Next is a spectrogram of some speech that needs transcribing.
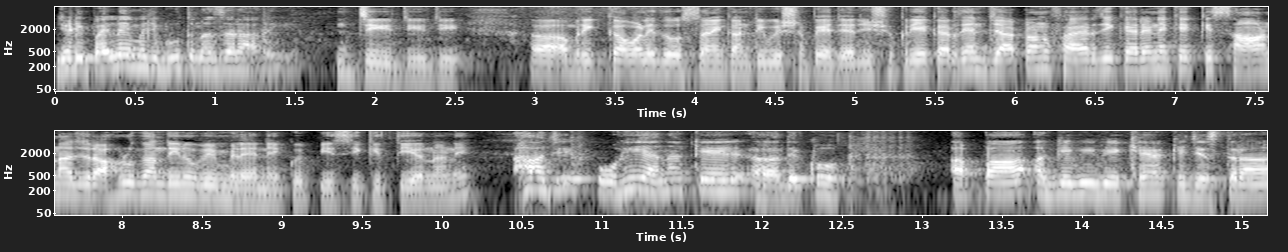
ਜਿਹੜੀ ਪਹਿਲਾਂ ਹੀ ਮਜ਼ਬੂਤ ਨਜ਼ਰ ਆ ਰਹੀ ਹੈ। ਜੀ ਜੀ ਜੀ। ਅਮਰੀਕਾ ਵਾਲੇ ਦੋਸਤਾਂ ਨੇ ਕੰਟਰੀਬਿਊਸ਼ਨ ਭੇਜਿਆ ਜੀ ਸ਼ੁਕਰੀਆ ਕਰਦੇ ਹਾਂ। ਜੱਟ ਔਨ ਫਾਇਰ ਜੀ ਕਹਿ ਰਹੇ ਨੇ ਕਿ ਕਿਸਾਨ ਅੱਜ ਰਾਹੁਲ ਗਾਂਧੀ ਨੂੰ ਵੀ ਮਿਲੇ ਨੇ ਕੋਈ ਪੀਸੀ ਕੀਤੀ ਉਹਨਾਂ ਨੇ? ਹਾਂ ਜੀ ਉਹੀ ਹੈ ਨਾ ਕਿ ਅ, ਦੇਖੋ ਆਪਾਂ ਅੱਗੇ ਵੀ ਵੇਖਿਆ ਕਿ ਜਿਸ ਤਰ੍ਹਾਂ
